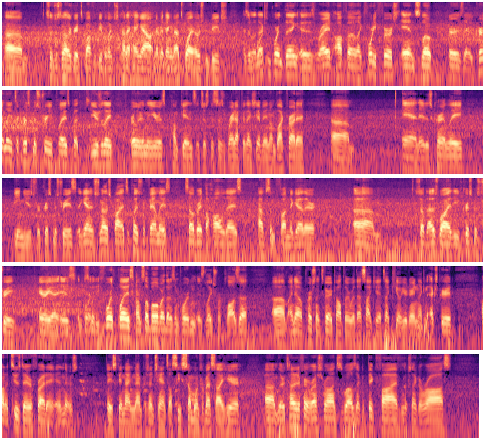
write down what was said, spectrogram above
Um, so just another great spot for people to just kind of hang out and everything. That's why Ocean Beach is important. the next important thing is right off of like 41st and Sloat. There's a, currently it's a Christmas tree place, but usually earlier in the year is pumpkins. It's just, this is right after Thanksgiving on Black Friday. Um, and it is currently being used for Christmas trees. Again, it's another spot. It's a place for families, celebrate the holidays, have some fun together. Um, so that is why the Christmas tree area is important. So the fourth place on Sloat Boulevard that is important is Lakeshore Plaza. Um, I know personally it's very popular with SI kids. I could go here during like an X period on a Tuesday or Friday and there's basically a 99% chance I'll see someone from SI here. Um, there are a ton of different restaurants as well as like a Big Five, looks like a Ross,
